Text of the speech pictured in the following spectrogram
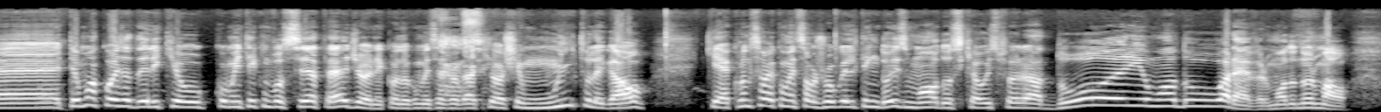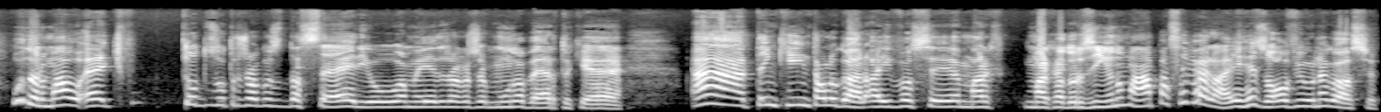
É, tem uma coisa dele que eu comentei com você até, Johnny, quando eu comecei a Ah, jogar, sim. que eu achei muito legal. Que é quando você vai começar o jogo, ele tem dois modos, que é o explorador e o modo whatever, o modo normal. O normal é tipo todos os outros jogos da série, ou a maioria dos jogos do mundo aberto, que é. Ah, tem que ir em tal lugar. Aí você marca marcadorzinho no mapa, você vai lá e resolve o negócio.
